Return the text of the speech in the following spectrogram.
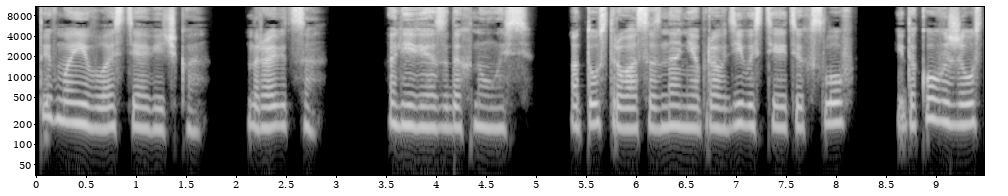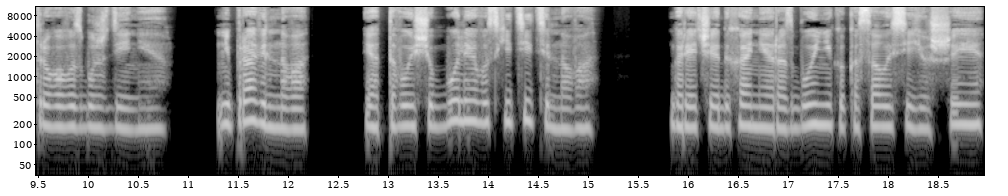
Ты в моей власти, овечка. Нравится?» Оливия задохнулась. От острого осознания правдивости этих слов и такого же острого возбуждения. Неправильного и оттого еще более восхитительного. Горячее дыхание разбойника касалось ее шеи,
